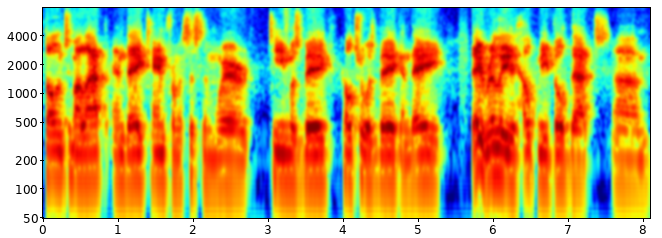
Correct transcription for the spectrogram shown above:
fell into my lap, and they came from a system where team was big, culture was big, and they they really helped me build that um,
